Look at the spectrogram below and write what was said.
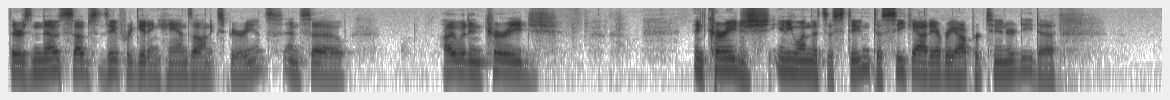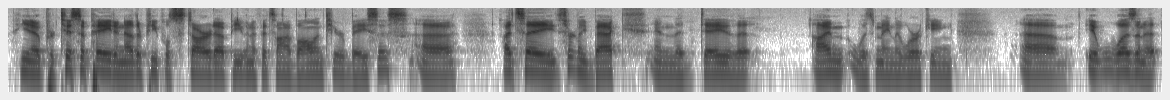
there's no substitute for getting hands-on experience, and so I would encourage encourage anyone that's a student to seek out every opportunity to you know participate in other people's startup even if it's on a volunteer basis uh, i'd say certainly back in the day that i was mainly working um, it wasn't at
